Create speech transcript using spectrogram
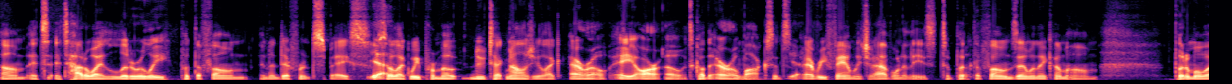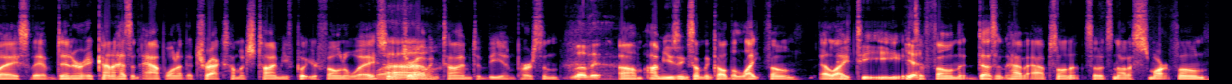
Um, it's it's how do I literally put the phone in a different space. Yeah. So like we promote new technology like Aro, A R O. It's called the Aro mm-hmm. box. It's yeah. every family should have one of these to put okay. the phones in when they come home. Put them away so they have dinner. It kind of has an app on it that tracks how much time you've put your phone away, wow. so that you're having time to be in person. Love it. Um, I'm using something called the Light phone, L I T E. It's yeah. a phone that doesn't have apps on it, so it's not a smartphone.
